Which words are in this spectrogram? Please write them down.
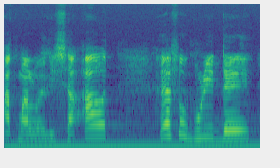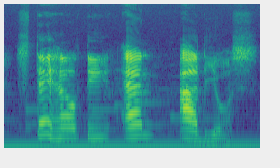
Akmal Walisa out. Have a great day. Stay healthy and adios.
